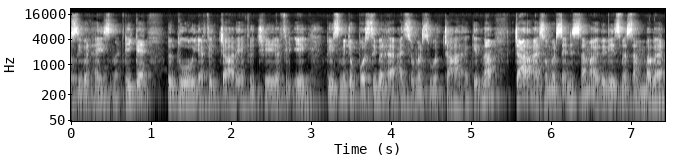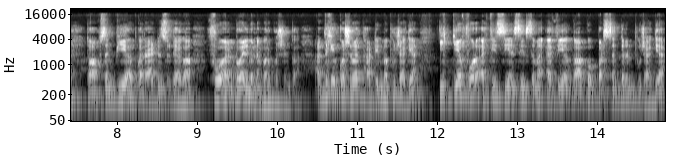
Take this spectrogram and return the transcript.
पॉसिबल है इसमें, ठीक है? तो दो या फिर चार या फिर छह या फिर एक। तो इसमें जो पॉसिबल है आइसोमर्स वो चार है। कितना? चार आइसोमर्स यानी समावेशी इसमें संभव है। तो ऑप्शन बी आपका राइट आंसर हो जाएगा ट्वेल्व नंबर क्वेश्चन का। अब देखिए क्वेश्चन नंबर थर्टीन में पूछा गया कि K four F C N six F का आपको परसंकरण पूछा गया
